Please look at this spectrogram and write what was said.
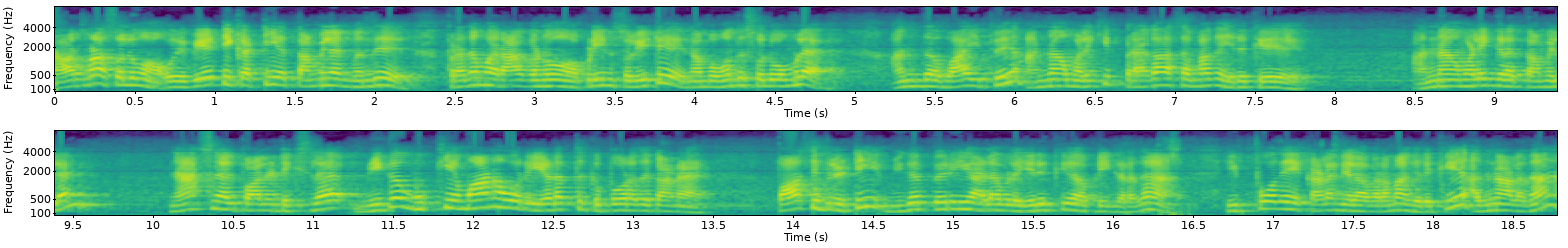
நார்மலாக சொல்லுவோம். ஒரு வேட்டி கட்டிய தமிழன் வந்து பிரதமர் ஆகணும் அப்படின்னு சொல்லிட்டு நம்ம வந்து சொல்லுவோம்ல அந்த வாய்ப்பு அண்ணாமலைக்கு பிரகாசமாக இருக்குது அண்ணாமலைங்கிற தமிழன் நேஷனல் பாலிடிக்ஸில் மிக முக்கியமான ஒரு இடத்துக்கு போகிறதுக்கான பாசிபிலிட்டி மிகப்பெரிய அளவில் இருக்குது அப்படிங்கிறது தான் இப்போதைய கள நிலவரமாக இருக்குது அதனால தான்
